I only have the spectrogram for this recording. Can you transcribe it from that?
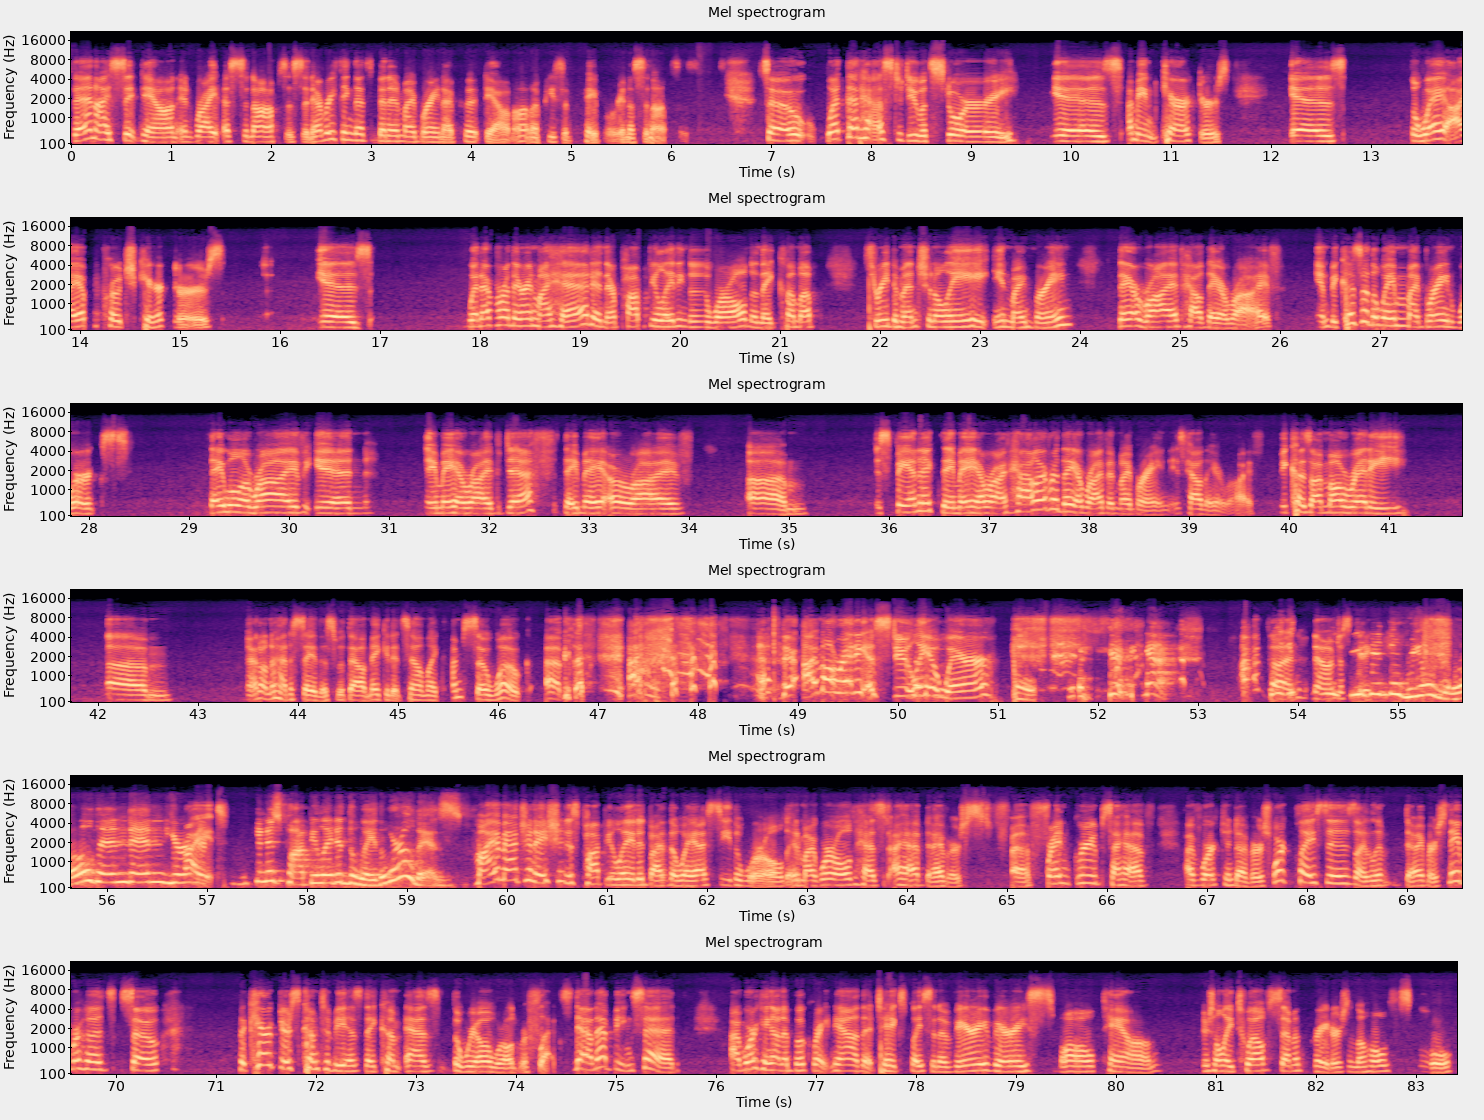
then I sit down and write a synopsis, and everything that's been in my brain I put down on a piece of paper in a synopsis. So, what that has to do with story is, I mean, characters, is the way I approach characters is whenever they're in my head and they're populating the world and they come up three dimensionally in my brain, they arrive how they arrive. And because of the way my brain works, they will arrive in, they may arrive deaf, they may arrive um, Hispanic, they may arrive, however they arrive in my brain is how they arrive. Because I'm already, um, I don't know how to say this without making it sound like I'm so woke. Um, I'm already astutely aware. yeah. I'm done. No, I'm just kidding. in the real world, and and your right. imagination is populated the way the world is. My imagination is populated by the way I see the world, and my world has. I have diverse uh, friend groups. I have. I've worked in diverse workplaces. I live diverse neighborhoods. So the characters come to me as they come as the real world reflects. Now that being said, I'm working on a book right now that takes place in a very very small town there's only 12 seventh graders in the whole school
